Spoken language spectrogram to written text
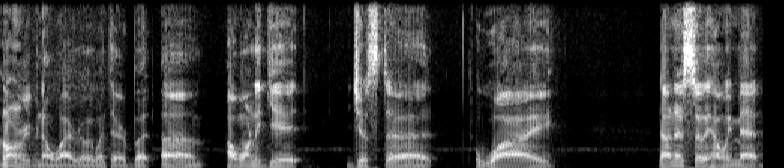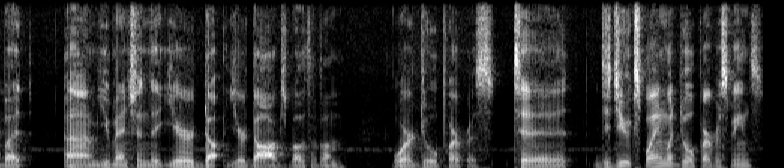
I don't even know why I really went there. But um, I want to get just uh, why, not necessarily how we met, but um, you mentioned that your do- your dogs, both of them, were dual purpose. To did you explain what dual purpose means?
